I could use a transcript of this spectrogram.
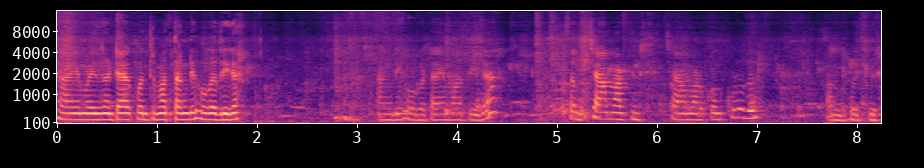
ಟೈಮ್ ಐದು ಗಂಟೆ ಹಾಕೊಂತ್ರಿ ಮತ್ತೆ ಅಂಗಡಿ ಹೋಗೋದ್ರಿ ಈಗ? ಅಂಗಡಿ ಹೋಗೋ ಟೈಮ್ ಆಯ್ತು ಈಗ. ಸ್ವಲ್ಪ ಚಹಾ ಮಾಡ್ತೀನಿ ಚಹಾ ಮಾಡ್ಕೊಂಡು ಕುಡಿದು ಅಂಗಡಿ ಹೋಗ್ತೀವಿ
